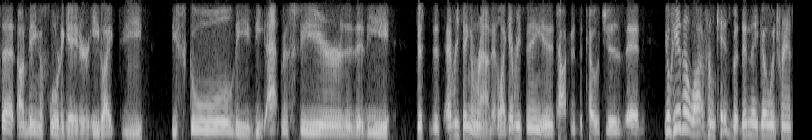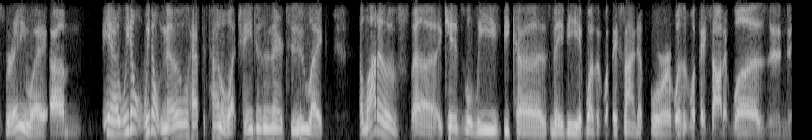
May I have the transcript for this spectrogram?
set on being a Florida Gator. He liked the the school, the the atmosphere, the, the, just the, everything around it. Like everything is talking to the coaches, and you'll hear that a lot from kids. But then they go and transfer anyway. Um, you know, we don't we don't know half the time of what changes in there too. Like a lot of uh, kids will leave because maybe it wasn't what they signed up for, or wasn't what they thought it was, and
